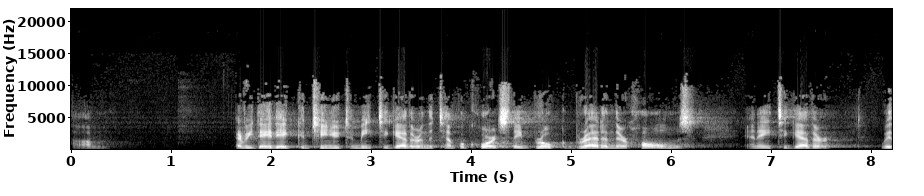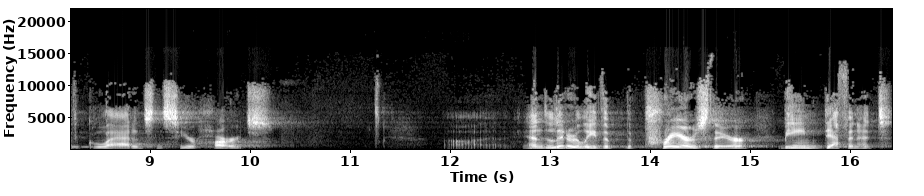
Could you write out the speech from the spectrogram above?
Um, every day they continued to meet together in the temple courts. They broke bread in their homes and ate together with glad and sincere hearts. Uh, and literally, the, the prayers there, being definite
